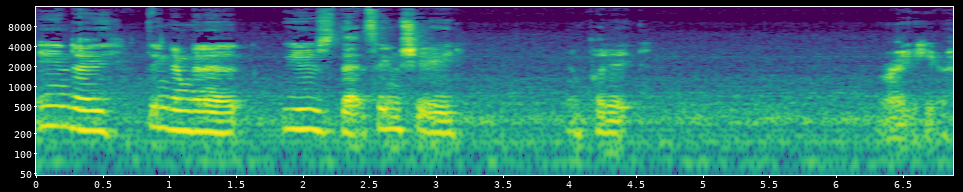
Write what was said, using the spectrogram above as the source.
And I think I'm going to use that same shade and put it right here.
